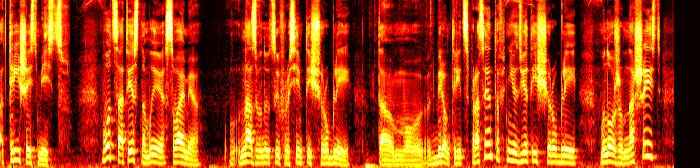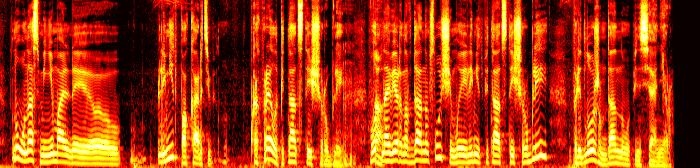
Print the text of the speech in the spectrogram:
3-6 месяцев. Вот, соответственно, мы с вами названную цифру 7 тысяч рублей, там, берем 30%, от нее 2 тысячи рублей, множим на 6, ну, у нас минимальный э, лимит по карте как правило, 15 тысяч рублей. Угу. Вот, а. наверное, в данном случае мы лимит 15 тысяч рублей предложим данному пенсионеру.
